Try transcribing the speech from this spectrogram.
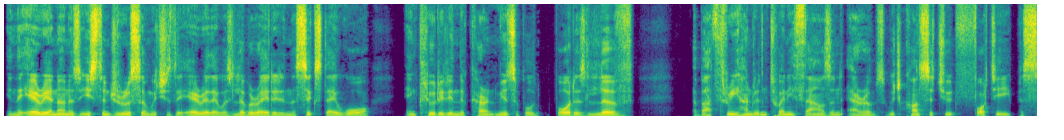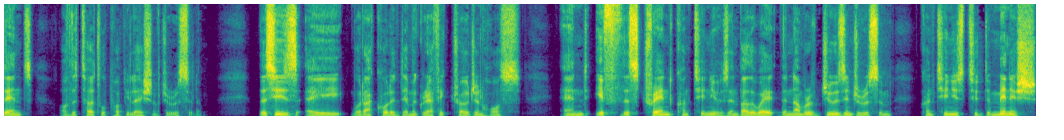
in the area known as Eastern Jerusalem, which is the area that was liberated in the Six Day War, included in the current municipal borders, live about 320,000 Arabs, which constitute 40% of the total population of Jerusalem. This is a what I call a demographic Trojan horse. And if this trend continues, and by the way, the number of Jews in Jerusalem continues to diminish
